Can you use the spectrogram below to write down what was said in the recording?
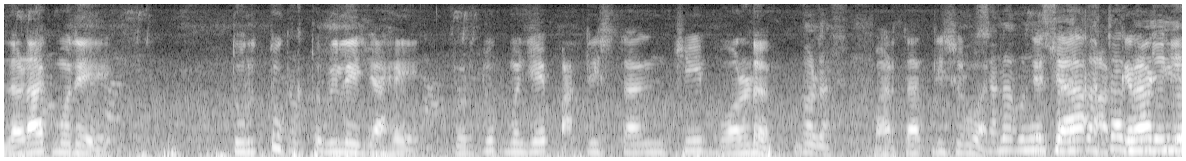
लडाखमध्ये तुर्तुक विलेज आहे. तुर्तुक म्हणजे पाकिस्तानची बॉर्डर. भारतातली सुरुवात. त्याच्या अकरा किलो.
